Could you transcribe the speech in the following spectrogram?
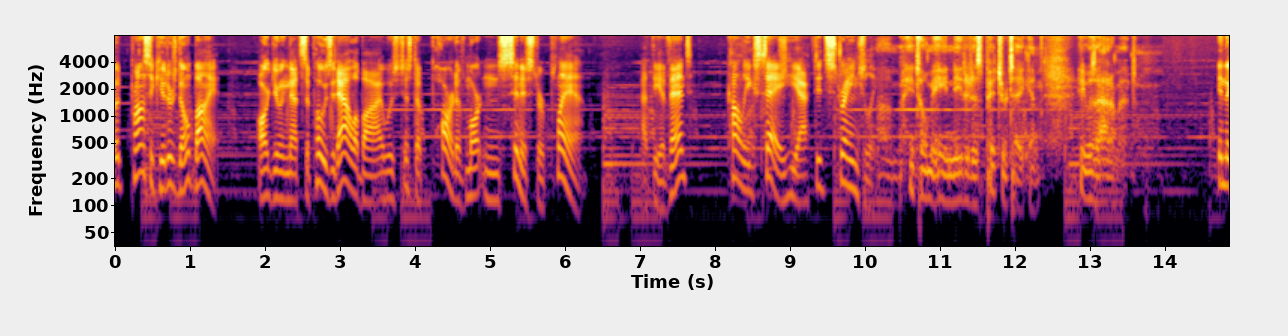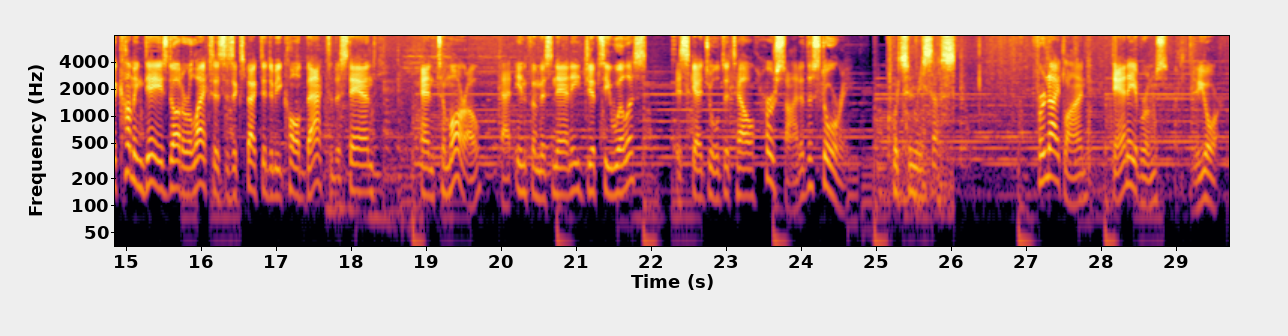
But prosecutors don't buy it, arguing that supposed alibi was just a part of Martin's sinister plan. At the event, colleagues say he acted strangely. Um, he told me he needed his picture taken. He was adamant. In the coming days, daughter Alexis is expected to be called back to the stand, and tomorrow, that infamous nanny, Gypsy Willis, is scheduled to tell her side of the story. Court's in recess. For Nightline, Dan Abrams, New York.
